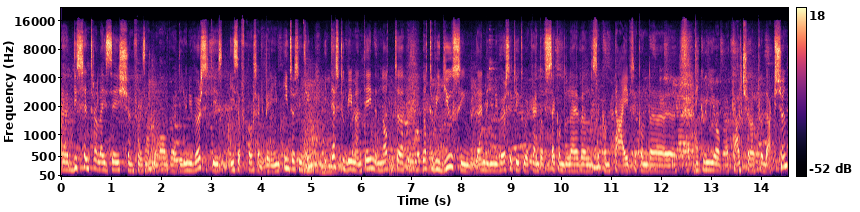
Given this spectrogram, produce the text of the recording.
uh, decentralization, for example, of uh, the universities is, of course, a very interesting thing. It has to be maintained, not uh, not reducing then the university to a kind of second level, second type, second uh, degree of uh, cultural production.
